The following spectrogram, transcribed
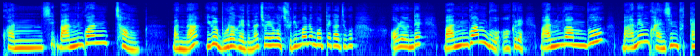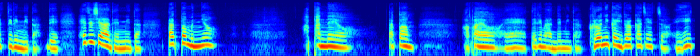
관시, 만관청. 맞나? 이걸 뭐라고 해야 되나? 저 이런 거 줄임말을 못해가지고 어려운데, 만관부. 어, 그래. 만관부, 많은 관심 부탁드립니다. 네, 해주셔야 됩니다. 딱밤은요, 아팠네요. 딱밤, 아파요. 에 때리면 안 됩니다. 그러니까 이별까지 했죠. 에이.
